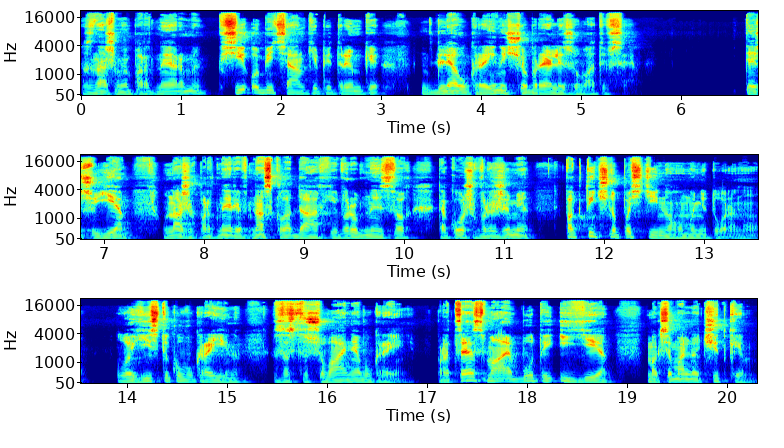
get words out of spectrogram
з нашими партнерами, всі обіцянки підтримки для України, щоб реалізувати все. Те, що є у наших партнерів на складах і виробництвах, також в режимі фактично постійного моніторингу, логістику в Україну, застосування в Україні. Процес має бути і є максимально чітким.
